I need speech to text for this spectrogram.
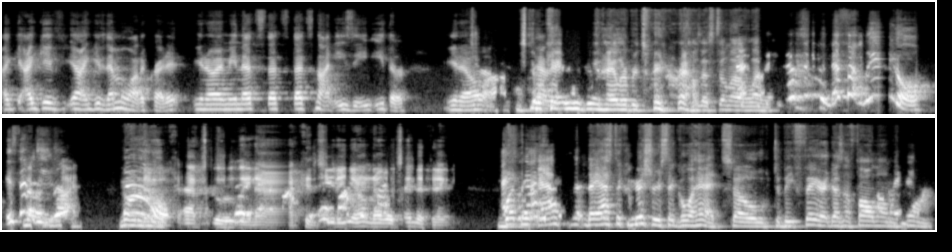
I, I give yeah, I give them a lot of credit. You know, what I mean, that's that's that's not easy either. You know, Yeah. Um, You still having- can't use the inhaler between rounds. That's still not allowed. that's, that's not legal. Is that No, it's legal? not. No, no, no. No, absolutely not. Because you, you don't know what's in the thing. But they asked, they asked the commissioner. He said, "Go ahead." So to be fair, it doesn't fall on the corner.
